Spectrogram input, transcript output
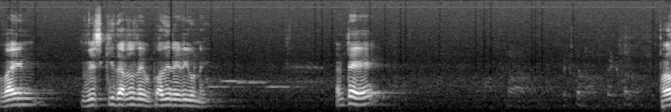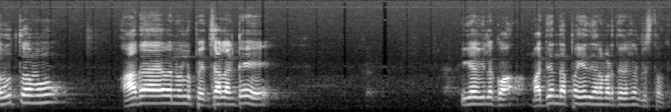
వైన్ విస్కీ ధరలు రేపు పది రెడీ ఉన్నాయి. అంటే ప్రభుత్వము ఆదాయ వనరులు పెంచాలంటే ఇక వీళ్ళకు మద్యం తప్ప ఏది కనబడుతుందని అనిపిస్తుంది.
